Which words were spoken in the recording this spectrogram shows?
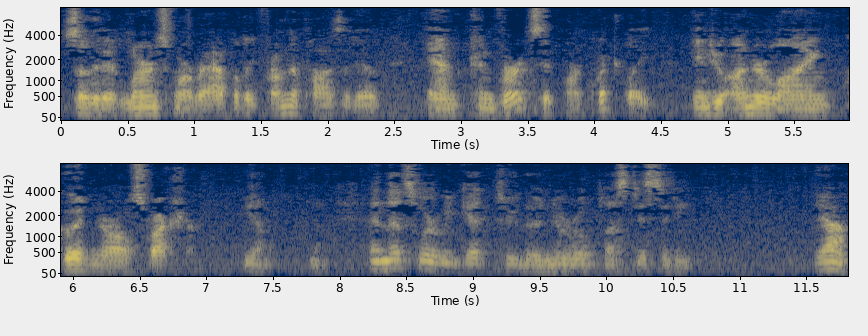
so that it learns more rapidly from the positive and converts it more quickly into underlying good neural structure. Yeah. yeah. And that's where we get to the neuroplasticity. Yeah.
